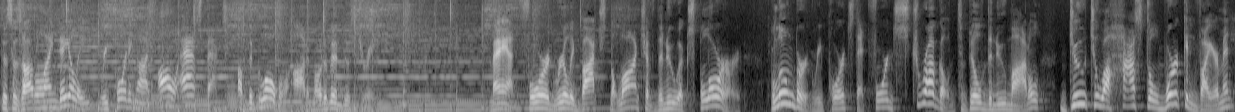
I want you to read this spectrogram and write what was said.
This is Autoline Daily, reporting on all aspects of the global automotive industry. Man, Ford really botched the launch of the new Explorer. Bloomberg reports that Ford struggled to build the new model due to a hostile work environment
